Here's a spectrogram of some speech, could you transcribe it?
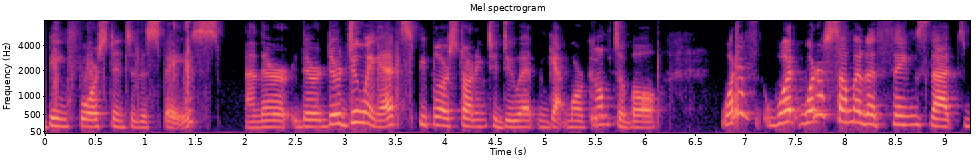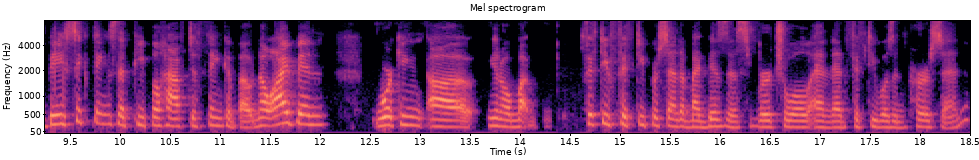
being forced into the space and they're they're they're doing it. People are starting to do it and get more comfortable. What if what what are some of the things that basic things that people have to think about? Now i've been working uh you know my 50 50% of my business virtual and then 50 was in person.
